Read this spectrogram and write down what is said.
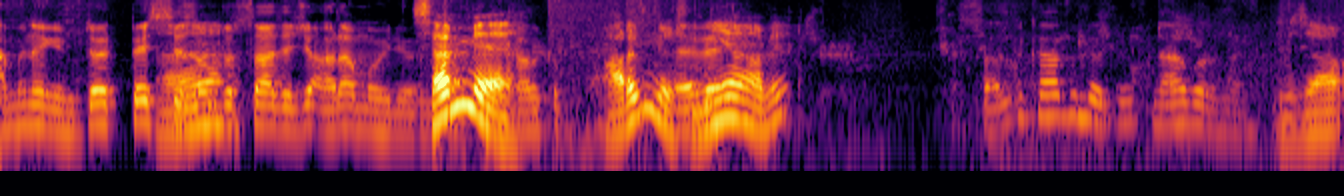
Amına koyayım 4-5 Ha. sezondur sadece aram oynuyorum. Sen mi? Kalkıp Harbi mi diyorsun? Evet. Niye abi? saldık abi lolü. Ne yapalım ben? Zinza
